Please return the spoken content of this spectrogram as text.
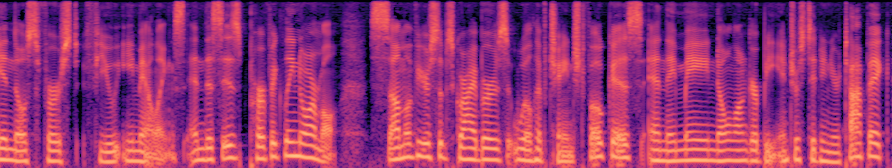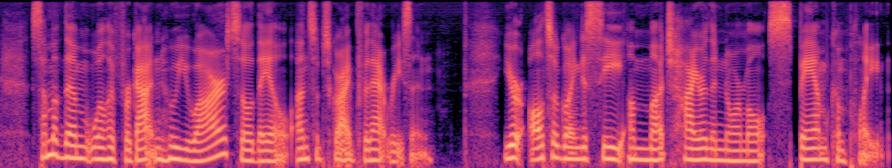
in those first few emailings. And this is perfectly normal. Some of your subscribers will have changed focus and they may no longer be interested in your topic. Some of them will have forgotten who you are, so they'll unsubscribe for that reason you're also going to see a much higher than normal spam complaint.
